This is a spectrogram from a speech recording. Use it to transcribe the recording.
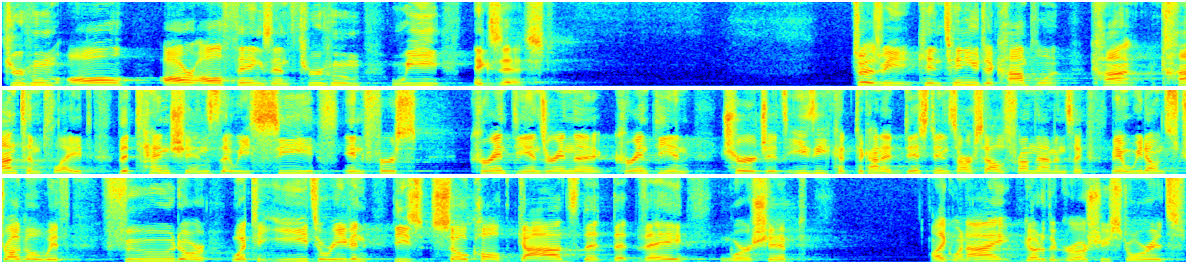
through whom all are all things and through whom we exist. So, as we continue to con- contemplate the tensions that we see in First Corinthians or in the Corinthian church, it's easy to kind of distance ourselves from them and say, man, we don't struggle with food or what to eat or even these so called gods that, that they worshiped. Like when I go to the grocery store, it's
